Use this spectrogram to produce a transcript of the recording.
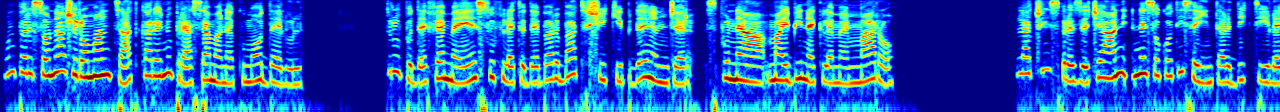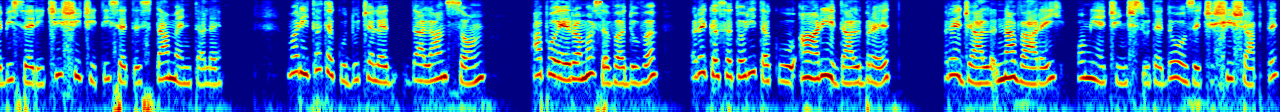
un personaj romanțat care nu prea seamănă cu modelul. Trup de femeie, suflet de bărbat și chip de înger, spunea mai bine Clement Maro. La 15 ani ne socotise interdicțiile bisericii și citise testamentele. Măritată cu ducele d'Alençon, apoi rămasă văduvă, recăsătorită cu Henri d'Albret, rege al Navarei, 1527,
